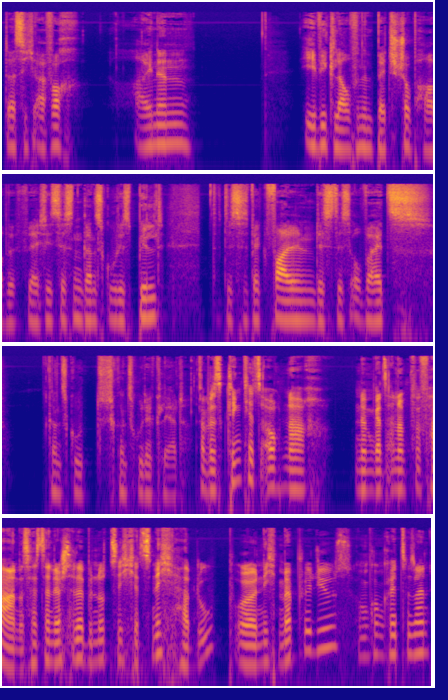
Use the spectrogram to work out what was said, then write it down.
dass ich einfach einen ewig laufenden Batch-Job habe. Vielleicht ist das ein ganz gutes Bild, das ist Wegfallen des, des Overheads ganz gut, ganz gut erklärt. Aber das klingt jetzt auch nach einem ganz anderen Verfahren. Das heißt, an der Stelle benutze ich jetzt nicht Hadoop oder nicht MapReduce, um konkret zu sein,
